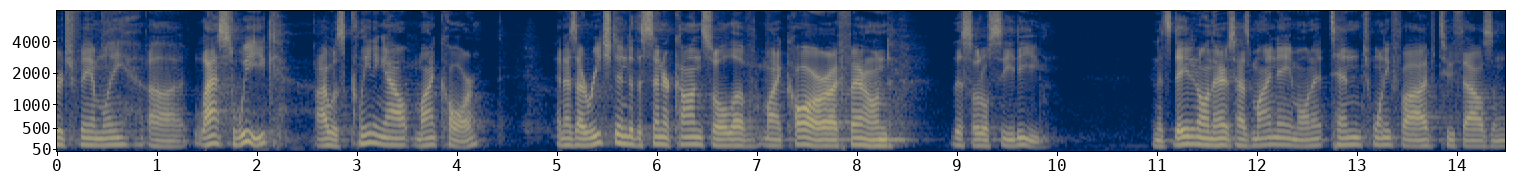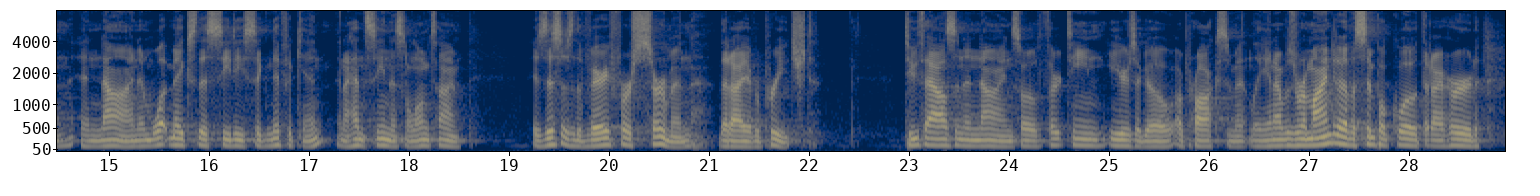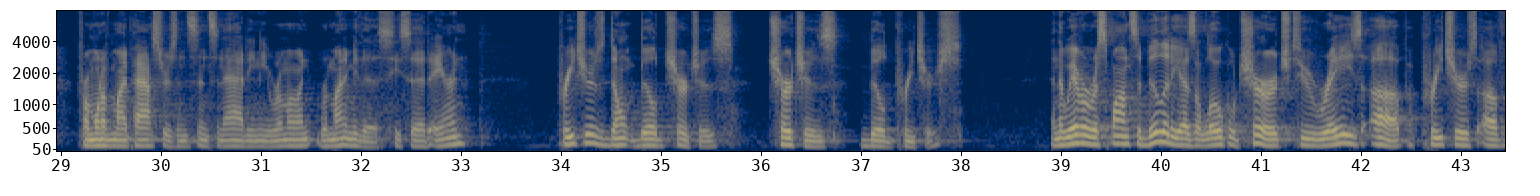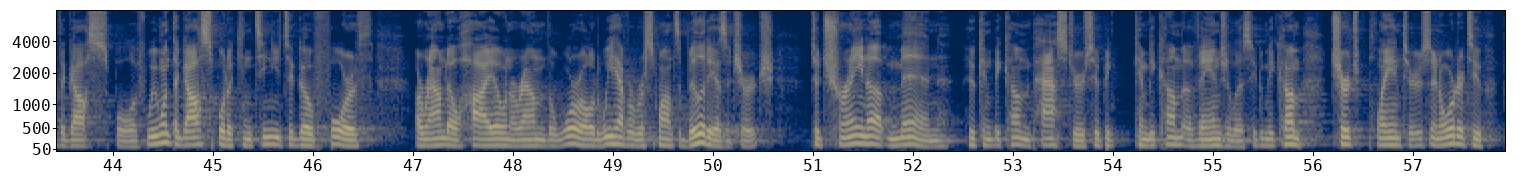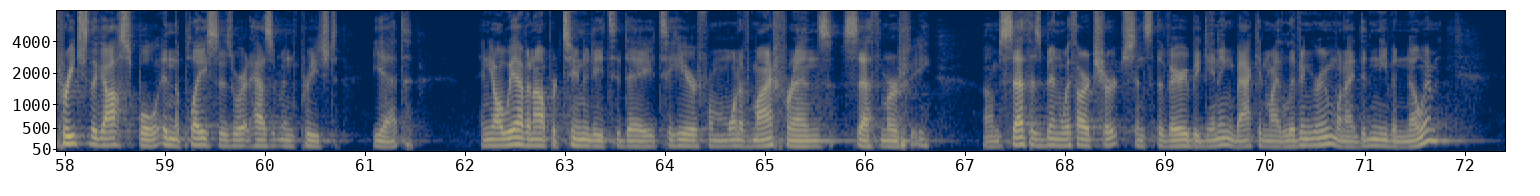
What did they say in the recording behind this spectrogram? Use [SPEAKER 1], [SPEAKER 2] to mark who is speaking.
[SPEAKER 1] Church family. Uh, last week, I was cleaning out my car, and as I reached into the center console of my car, I found this little CD. And it's dated on there, it has my name on it, 1025 2009. And what makes this CD significant, and I hadn't seen this in a long time, is this is the very first sermon that I ever preached. 2009, so 13 years ago approximately. And I was reminded of a simple quote that I heard from one of my pastors in Cincinnati, and he remind, reminded me this. He said, Aaron, preachers don't build churches, churches build preachers. And that we have a responsibility as a local church to raise up preachers of the gospel. If we want the gospel to continue to go forth around Ohio and around the world, we have a responsibility as a church to train up men who can become pastors, who be, can become evangelists, who can become church planters in order to preach the gospel in the places where it hasn't been preached yet. And y'all, we have an opportunity today to hear from one of my friends, Seth Murphy. Um, Seth has been with our church since the very beginning, back in my living room when I didn't even know him.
